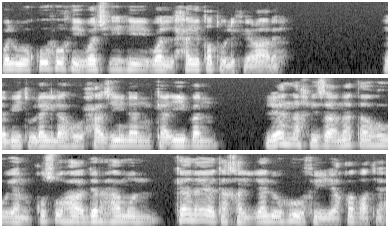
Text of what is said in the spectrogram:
والوقوف في وجهه والحيطة لفراره. يبيت ليله حزينا كئيبا لأن خزانته ينقصها درهم كان يتخيله في يقظته.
